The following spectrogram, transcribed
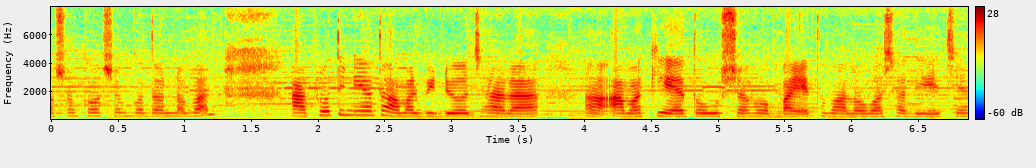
অসংখ্য অসংখ্য ধন্যবাদ। আর প্রতিনিয়ত আমার ভিডিও যারা আমাকে এত উৎসাহ বা এত ভালোবাসা দিয়েছেন,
